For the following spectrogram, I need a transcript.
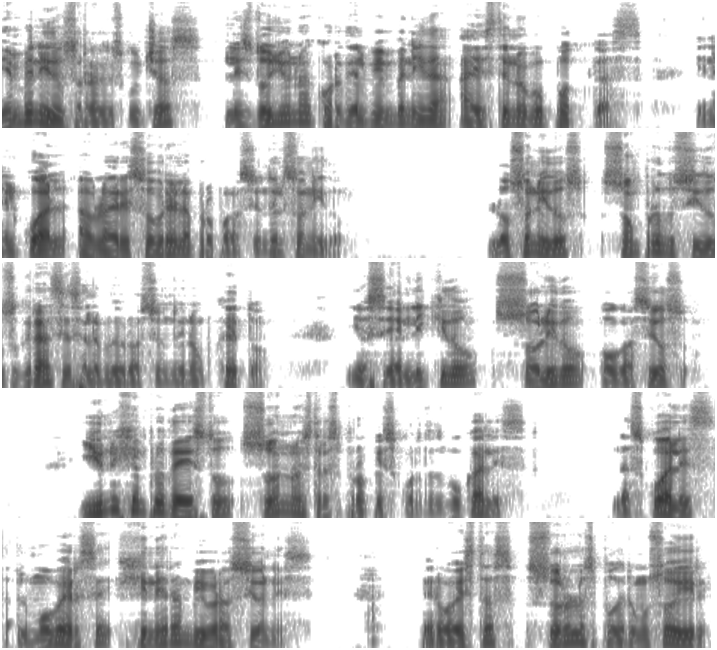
Bienvenidos Radio Escuchas, les doy una cordial bienvenida a este nuevo podcast, en el cual hablaré sobre la propagación del sonido. Los sonidos son producidos gracias a la vibración de un objeto, ya sea líquido, sólido o gaseoso. Y un ejemplo de esto son nuestras propias cuerdas vocales, las cuales, al moverse, generan vibraciones. Pero estas solo las podremos oír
